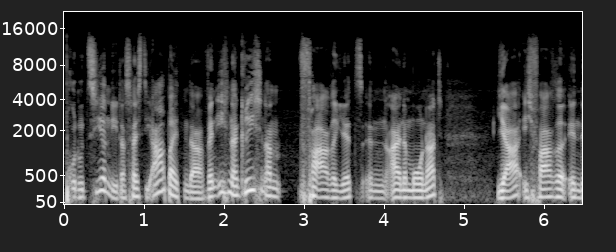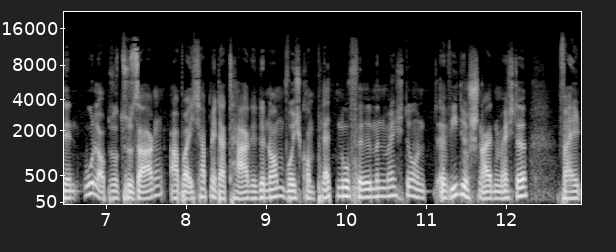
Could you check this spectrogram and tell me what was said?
produzieren die. Das heißt, die arbeiten da. Wenn ich nach Griechenland fahre jetzt in einem Monat, ja, ich fahre in den Urlaub sozusagen, aber ich habe mir da Tage genommen, wo ich komplett nur filmen möchte und äh, Videos schneiden möchte, weil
